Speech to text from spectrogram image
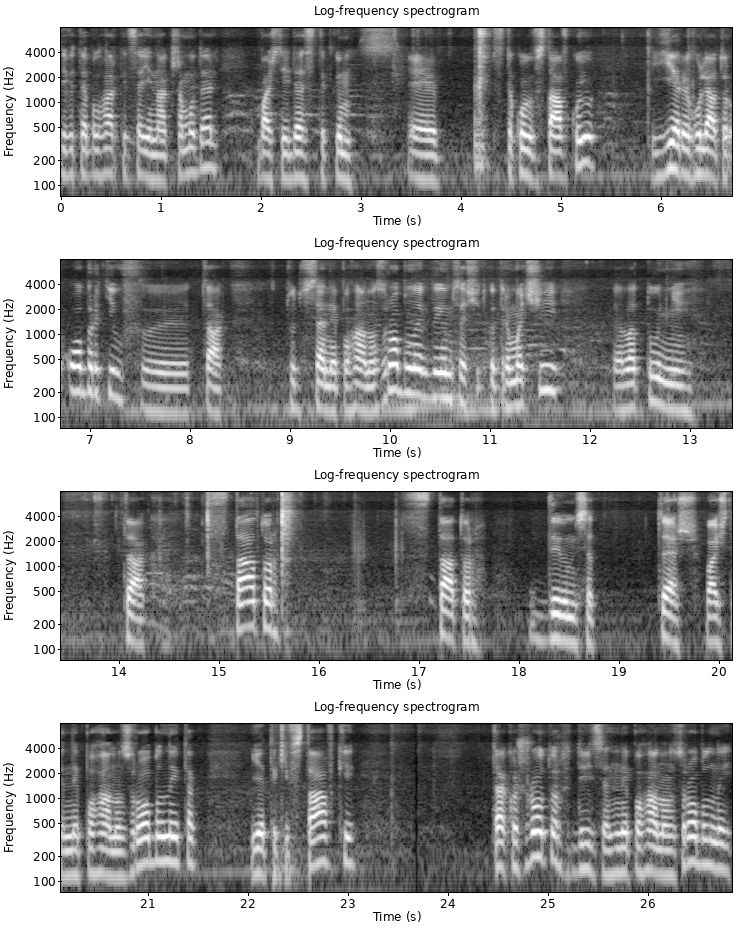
ДВТ болгарки, це інакша модель. Бачите, йде з таким е, з такою вставкою. Є регулятор обертів. Е, так, тут все непогано зроблено, як дивимося, щіткотримачі, е, латунні. Так, статор. Статор. Дивимося, теж, бачите, непогано зроблений. так. Є такі вставки. Також ротор, дивіться, непогано зроблений,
